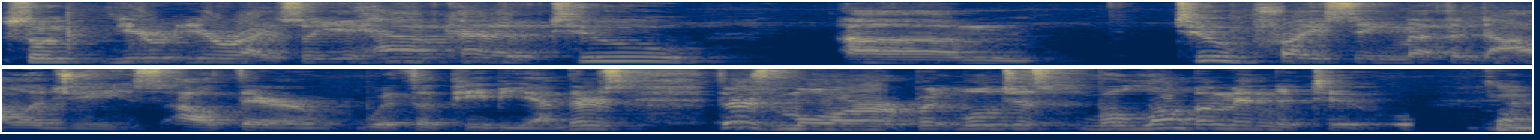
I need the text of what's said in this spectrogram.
So you're you're right. So you have kind of two um, two pricing methodologies out there with the PBM. There's there's more, but we'll just we'll lump them into two. Okay.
